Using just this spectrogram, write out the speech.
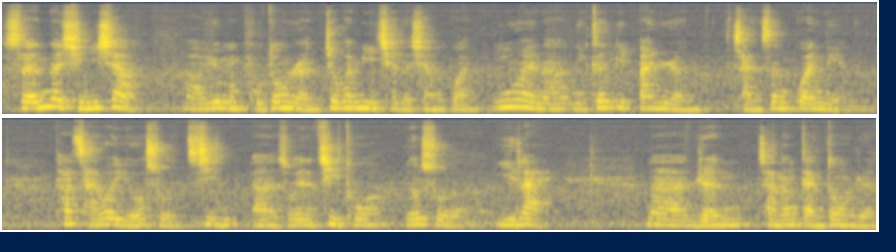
神的形象啊，与我们普通人就会密切的相关，因为呢，你跟一般人产生关联，他才会有所寄啊，所谓的寄托，有所依赖，那人才能感动人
